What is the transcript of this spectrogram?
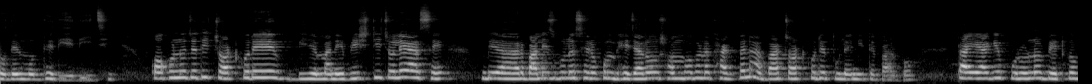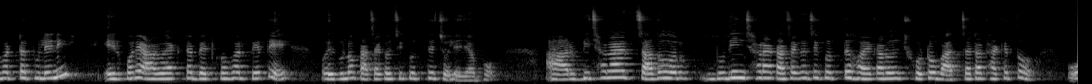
রোদের মধ্যে দিয়ে দিয়েছি। কখনো যদি চট করে মানে বৃষ্টি চলে আসে আর বালিশগুলো সেরকম ভেজারও সম্ভাবনা থাকবে না বা চট করে তুলে নিতে পারব। তাই আগে পুরনো বেড কভারটা তুলে নিই, এরপরে আরও একটা বেড কভার পেতে ওইগুলো কাচাকাচি করতে চলে যাব। আর বিছানার চাদর দুদিন ছাড়া কাছাকাছি করতে হয়, কারণ ছোট বাচ্চাটা থাকে তো। ও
